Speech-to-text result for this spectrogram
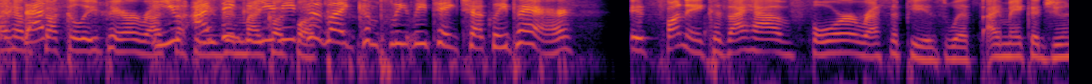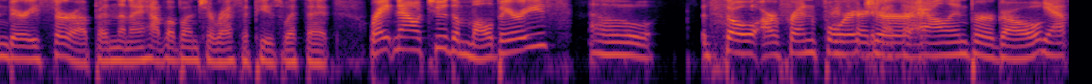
I have chuckly pear You, recipes I think in my you cookbook. need to like completely take chuckly pear. It's funny because I have four recipes with. I make a Juneberry syrup, and then I have a bunch of recipes with it. Right now, too, the mulberries. Oh, So our friend forager. Alan Bergo, Yep.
